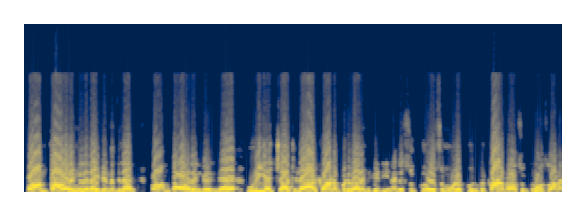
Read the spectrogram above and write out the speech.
பாம் தாவரங்கள் ரைட் என்னத்துல பாம் தாவரங்கள்ல உரிய சாற்றில் யார் காணப்படுவாருன்னு கேட்டீங்கன்னா இந்த சுக்ரோஸ் மூலக்கூறுகள் காணப்படும். சுக்ரோசான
